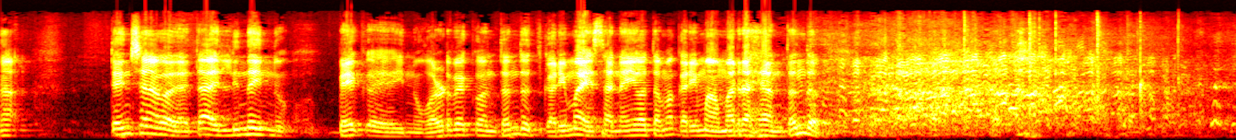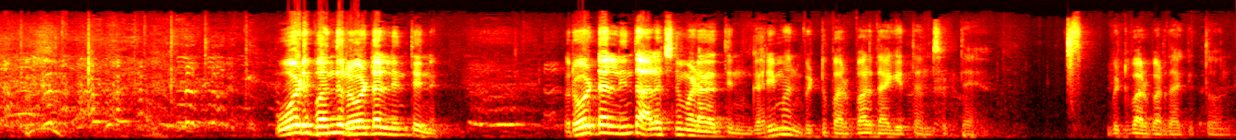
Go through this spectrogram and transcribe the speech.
ನಾ ಟೆನ್ಷನ್ ಆಗೋದಾಯ್ತಾ ಇಲ್ಲಿಂದ ಇನ್ನು ಬೇಕು, ಇನ್ನು ಹೊರಡ್ಬೇಕು ಅಂತಂದು, ಗರಿಮಾ ಎಸ ಗರಿಮ ಅಮರ್ ರಹೆ ಅಂತಂದು. ಓಡಿ ಬಂದು ರೋಡಲ್ಲಿ ನಿಂತೀನಿ. ರೋಡಲ್ಲಿ ನಿಂತು ಆಲೋಚನೆ ಮಾಡಾಕತ್ತೀನಿ, ಗರಿಮನ್ ಬಿಟ್ಟು ಬರಬಾರ್ದಾಗಿತ್ತು ಅನ್ಸುತ್ತೆ. ಬಿಟ್ಟು ಬರಬಾರ್ದಾಗಿತ್ತು ಅಂತ.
